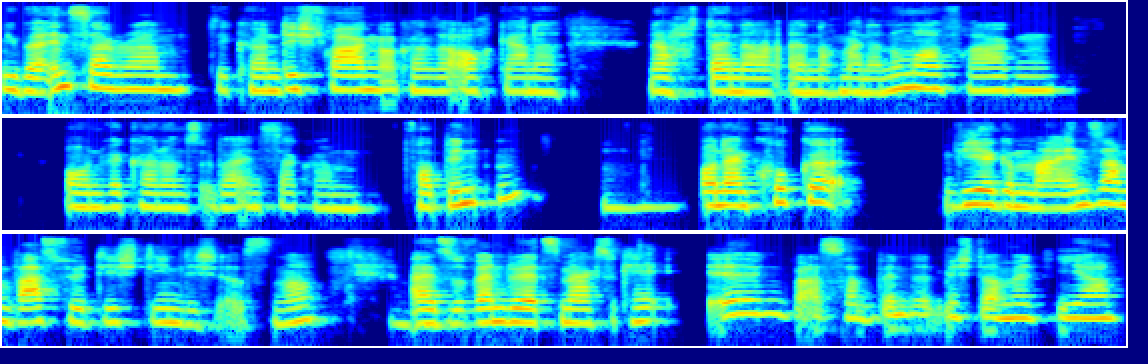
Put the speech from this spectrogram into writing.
Über Instagram. Sie können dich fragen, können sie auch gerne nach deiner, äh, nach meiner Nummer fragen. Und wir können uns über Instagram verbinden. Mhm. Und dann gucke wir gemeinsam, was für dich dienlich ist, ne? Mhm. Also wenn du jetzt merkst, okay, irgendwas verbindet mich da mit ihr,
